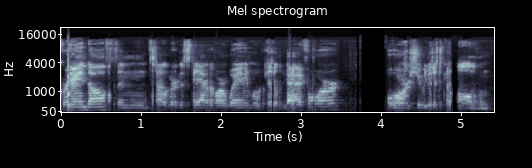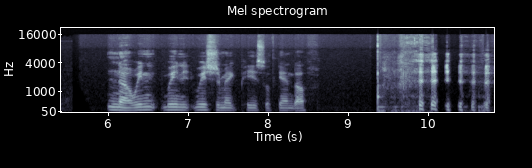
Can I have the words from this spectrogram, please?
Grandolph and tell her to stay out of our way and we'll kill the guy for her? Or should we just kill all of them? No, we we we should make peace with Gandalf.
